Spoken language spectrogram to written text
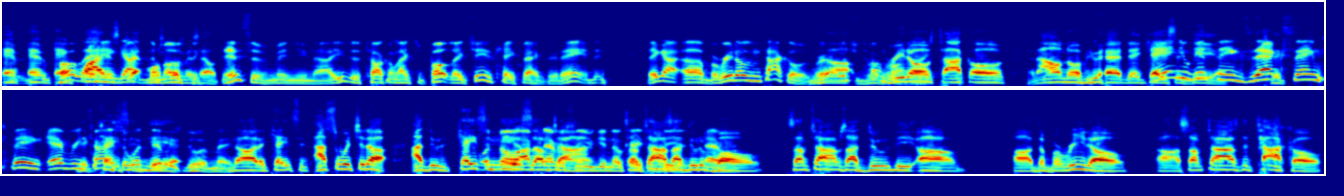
and, and, and Chipotle ain't got the most most them is healthy. extensive menu now. You just talking like Chipotle Cheesecake Factory. They ain't. They got uh, burritos and tacos, bro. Nah, what you talking burritos, about? Tacos, and I don't know if you had their quesadilla. and you get the exact The- same thing every time. So what difference do it make? No, the quesadilla. I switch it up. I do the quesadilla no, I've never sometimes. seen you get no sometimes I do the ever. bowl. Sometimes I do the um uh the burrito. Uh, sometimes the taco,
